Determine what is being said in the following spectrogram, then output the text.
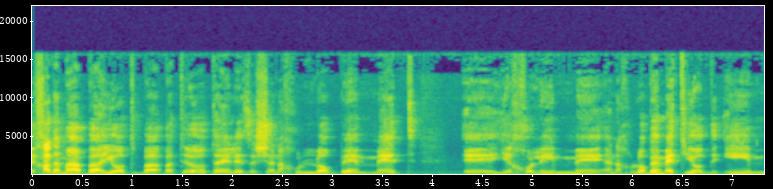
אחת מהבעיות בתיאוריות האלה זה שאנחנו לא באמת יכולים, אנחנו לא באמת יודעים,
